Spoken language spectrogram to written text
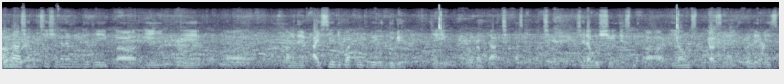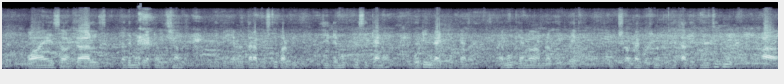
আমরা আশা করছি সেখানের মধ্যে যে এই যে আমাদের আইসিএ ডিপার্টমেন্ট থেকে উদ্যোগে যে প্রোগ্রামটা আছে কাজটা হচ্ছে সেটা অবশ্যই যে ইয়ংস ভোটার্সের মধ্যে ওদের ইজ বয়েজ আর গার্লস তাদের মধ্যে একটা উৎসাহ এবং তারা বুঝতে পারবে যে ডেমোক্রেসি কেন ভোটিং রাইটটা কেন এবং কেন আমরা ভোট দেব? সরকার ঘোষণা করতে তাদের আহ,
